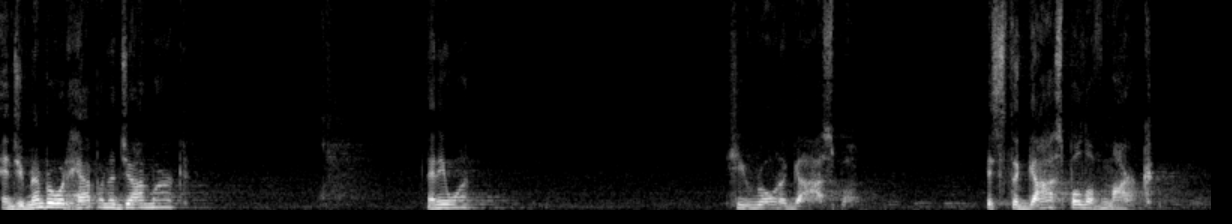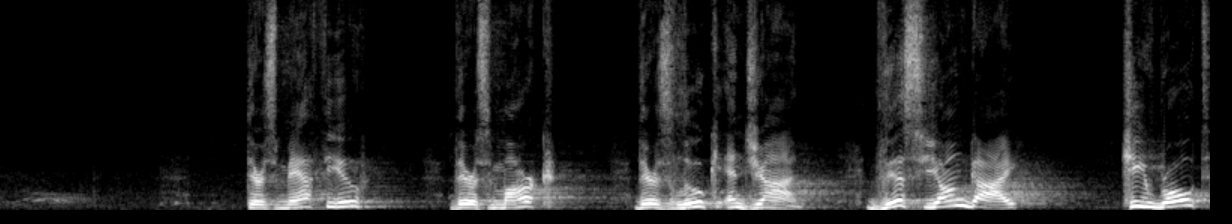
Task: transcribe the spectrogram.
And do you remember what happened to John Mark? Anyone? He wrote a gospel. It's the Gospel of Mark. There's Matthew, there's Mark, there's Luke and John. This young guy, he wrote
